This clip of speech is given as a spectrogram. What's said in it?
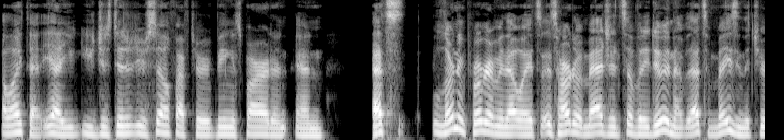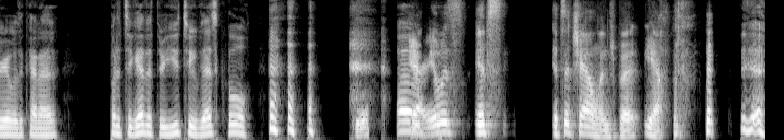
I like that. Yeah, you, you just did it yourself after being inspired and, and that's learning programming that way. It's it's hard to imagine somebody doing that, but that's amazing that you're able to kind of put it together through YouTube. That's cool. yeah. Um, yeah, it was it's it's a challenge, but yeah. yeah.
